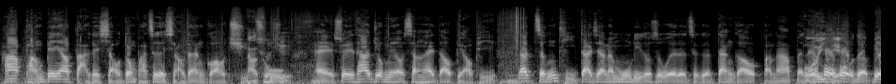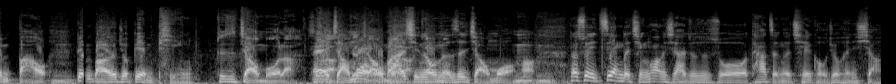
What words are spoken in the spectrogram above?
它旁边要打个小洞，把这个小蛋糕取出，哎，所以它就没有伤害到表皮。那整体大家的目的都是为了这个蛋糕，把它本来厚厚的变薄，变薄了就变平。这是角膜啦，哎，角膜，我把它形容的是角膜哈。那所以这样的情况下，就是说它整个切口就很小。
